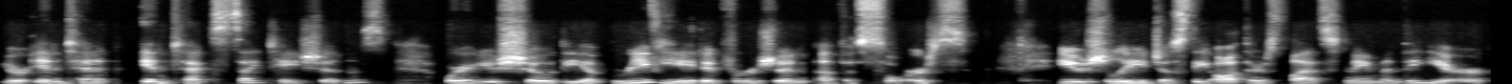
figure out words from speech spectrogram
your in-text citations, where you show the abbreviated version of a source, usually just the author's last name and the year.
